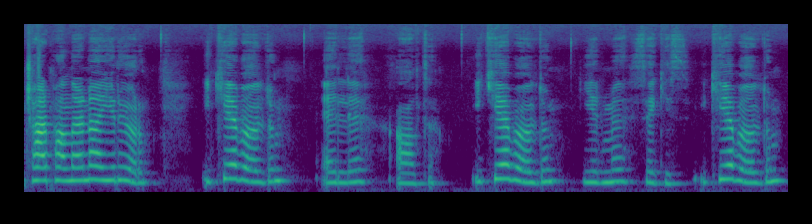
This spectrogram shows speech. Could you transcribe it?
Çarpanlarını ayırıyorum. 2'ye böldüm 56. 2'ye böldüm 28. 2'ye böldüm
